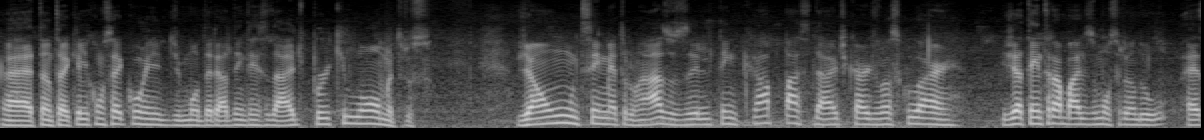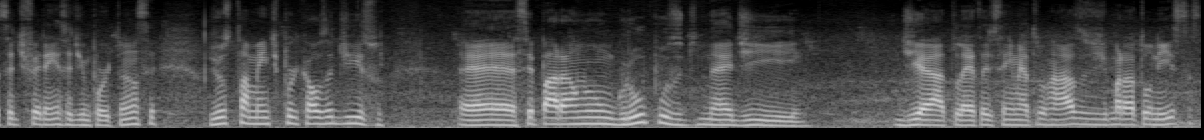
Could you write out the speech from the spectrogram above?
é, tanto é que ele consegue correr de moderada intensidade por quilômetros. Já um de 100 metros rasos, ele tem capacidade cardiovascular. E já tem trabalhos mostrando essa diferença de importância justamente por causa disso. É, separaram grupos né, de, de atletas de 100 metros rasos, de maratonistas,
